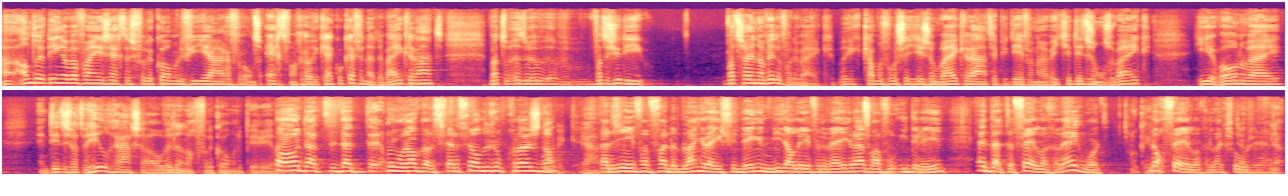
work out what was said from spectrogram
Uh, andere dingen waarvan je zegt, is voor de komende vier jaren voor ons echt van groot... Ik kijk ook even naar de wijkraad. Wat, eh, wat is jullie... Wat zou je nou willen voor de wijk? Ik kan me voorstellen dat je zo'n wijkraad hebt idee van... nou weet je, dit is onze wijk, hier wonen wij... en dit is wat we heel graag zouden willen nog voor de komende periode. Nou, dat, dat eh, onder andere het zwerfveld dus opgeruimd Snap wordt. ik, ja. Dat is een van, van de belangrijkste dingen. Niet alleen voor de wijkraad, maar voor iedereen. En dat een veilige wijk wordt. Nog veiliger, laat ik zo zeggen. Ja.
